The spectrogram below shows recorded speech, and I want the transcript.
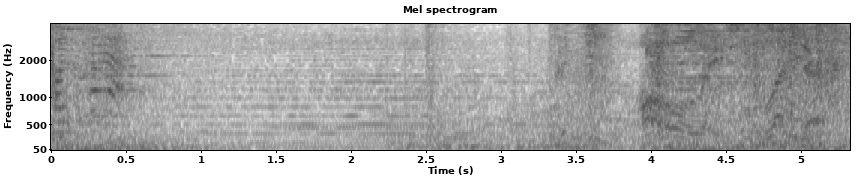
Attack! Holy splendor!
